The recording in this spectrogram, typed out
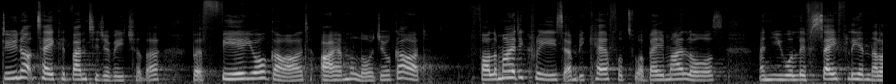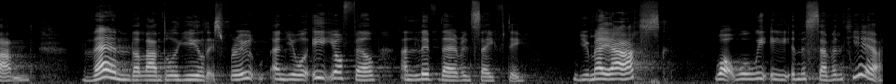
Do not take advantage of each other, but fear your God. I am the Lord your God. Follow my decrees and be careful to obey my laws, and you will live safely in the land. Then the land will yield its fruit, and you will eat your fill and live there in safety. You may ask, What will we eat in the seventh year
